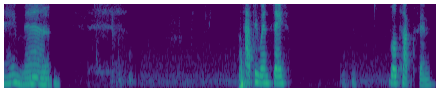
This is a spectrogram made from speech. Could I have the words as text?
Amen. Happy Wednesday. We'll talk soon.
